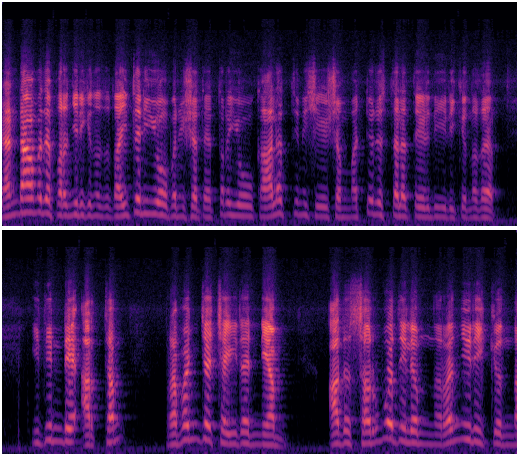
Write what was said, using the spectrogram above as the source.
രണ്ടാമത് പറഞ്ഞിരിക്കുന്നത് തൈത്തരീയോപനിഷത്ത് എത്രയോ കാലത്തിനു ശേഷം മറ്റൊരു സ്ഥലത്ത് എഴുതിയിരിക്കുന്നത്. ഇതിന്റെ അർത്ഥം പ്രപഞ്ച ചൈതന്യം അത് സർവതിലും നിറഞ്ഞിരിക്കുന്ന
